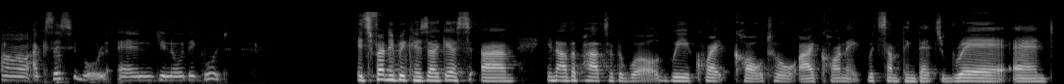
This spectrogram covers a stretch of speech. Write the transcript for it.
uh, accessible and you know they're good. It's funny because I guess um, in other parts of the world, we equate cult or iconic with something that's rare and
